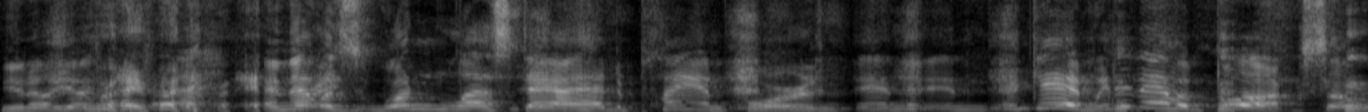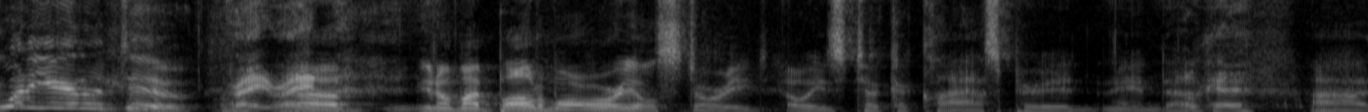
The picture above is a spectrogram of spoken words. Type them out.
you know you, Right, right, right. and that was one less day I had to plan for. And, and, and again, we didn't have a book, so what are you going to do? Right, right. Uh, you know, my Baltimore Orioles story always took a class period, and uh, Okay. uh,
